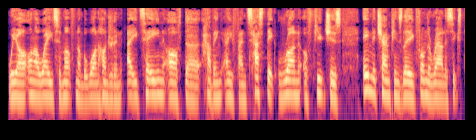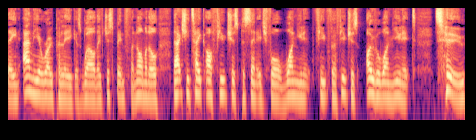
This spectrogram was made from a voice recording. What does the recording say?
We are on our way to month number 118 after having a fantastic run of futures in the Champions League from the round of 16 and the Europa League as well. They've just been phenomenal. They actually take our futures percentage for one unit, for futures over one unit to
